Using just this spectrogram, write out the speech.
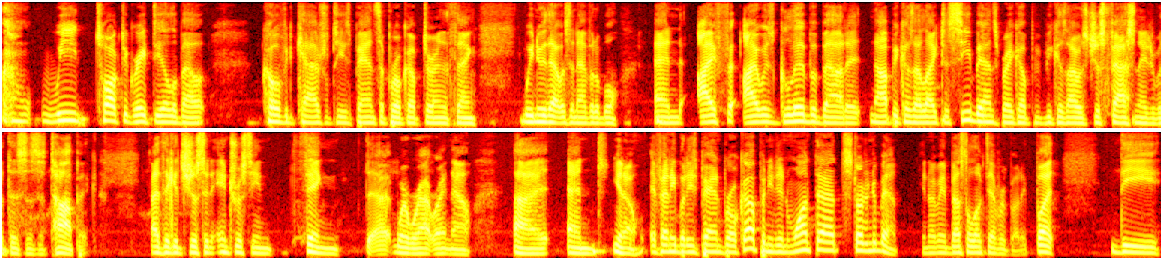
we talked a great deal about COVID casualties, bands that broke up during the thing. We knew that was inevitable, and I f- I was glib about it, not because I like to see bands break up, but because I was just fascinated with this as a topic. I think it's just an interesting thing that, where we're at right now. Uh, and you know, if anybody's band broke up and you didn't want that, start a new band. You know, I mean, best of luck to everybody. But the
